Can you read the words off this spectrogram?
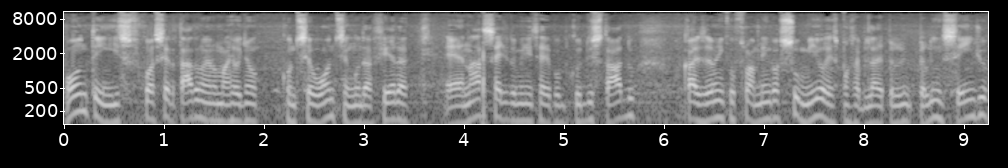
Ontem isso ficou acertado né, numa reunião que aconteceu ontem, segunda-feira, é, na sede do Ministério Público do Estado, ocasião em que o Flamengo assumiu a responsabilidade pelo, pelo incêndio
